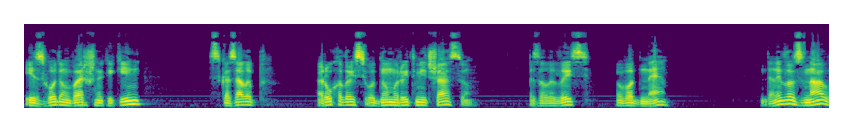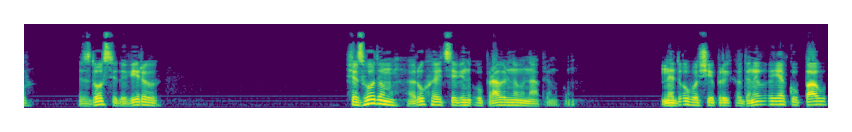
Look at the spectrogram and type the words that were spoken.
і згодом вершник і кінь, сказали б, рухались в одному ритмі часу, залились в одне. Данило знав, з досвіду вірив, що згодом рухається він у правильному напрямку. Недовго ще й приїхав Данило, як упав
